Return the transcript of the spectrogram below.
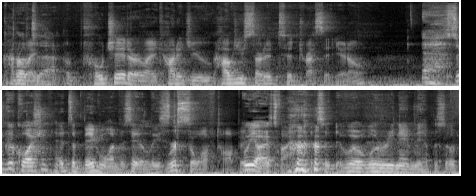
kind Approach of like that. approach it or like how did you how have you started to address it you know eh, It's a good question. It's a big one to say the least. we're so off topic we are. It's fine. It's a, we'll, we'll rename the episode.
